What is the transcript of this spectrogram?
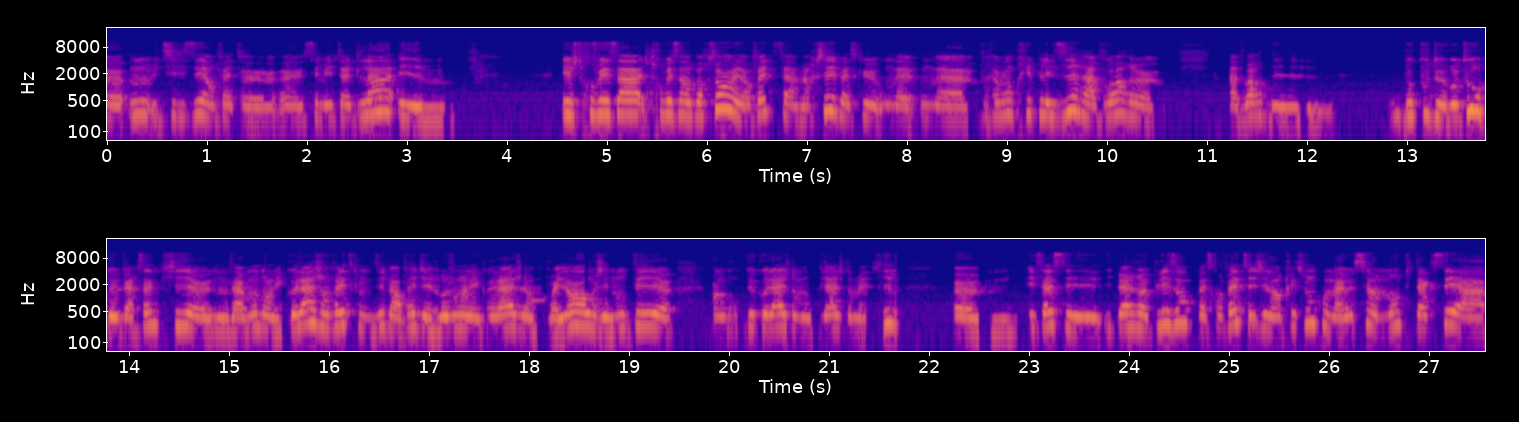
euh, ont utilisé en fait euh, euh, ces méthodes-là et je trouvais ça, important et en fait ça a marché parce que on a, vraiment pris plaisir à voir des, beaucoup de retours de personnes qui, notamment dans les collages en fait, qui me disent bah en fait j'ai rejoint les collages en voyant ou j'ai monté un groupe de collages dans mon village, dans ma ville. et ça c'est hyper plaisant parce qu'en fait j'ai l'impression qu'on a aussi un manque d'accès à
